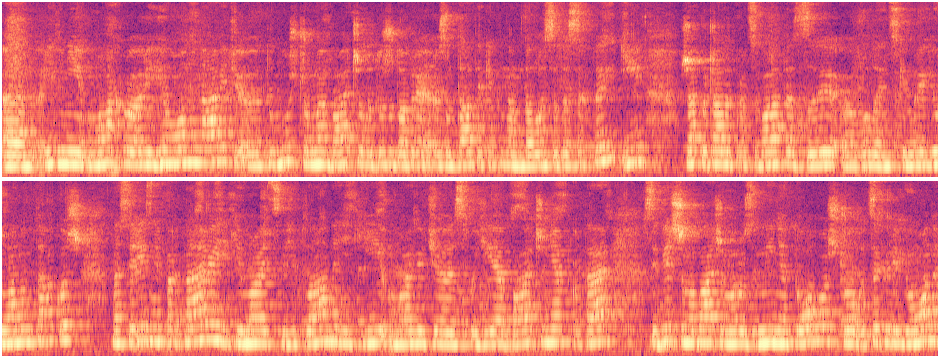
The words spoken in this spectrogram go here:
е, рівні макрорегіону навіть, е, тому що ми бачили дуже добрі результати, яких нам вдалося досягти, і вже почали працювати з е, Волинським регіоном також. У нас є різні партнери, які мають свої плани, які мають е, своє бачення. Проте все більше ми бачимо розуміння того, що у цих регіонах,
